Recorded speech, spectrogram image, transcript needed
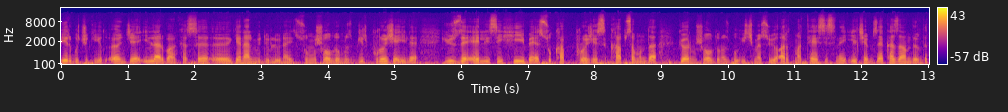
bir buçuk yıl önce İller Bankası e, Genel Müdürlüğü'ne sunmuş olduğumuz bir proje ile %50'si hibe su kap projesi kapsamında görmüş olduğunuz bu içme suyu arıtma tesisini ilçemize kazandırdık.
